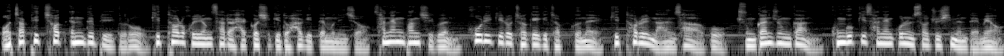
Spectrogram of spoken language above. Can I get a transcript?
어차피 첫 엔드 빌드로 깃털 홀령사를 할 것이기도 하기 때문이죠. 사냥 방식은 호리기로 적에게 접근해 깃털을 난사하고 중간중간 궁극기 사냥꾼을 써주시면 되며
